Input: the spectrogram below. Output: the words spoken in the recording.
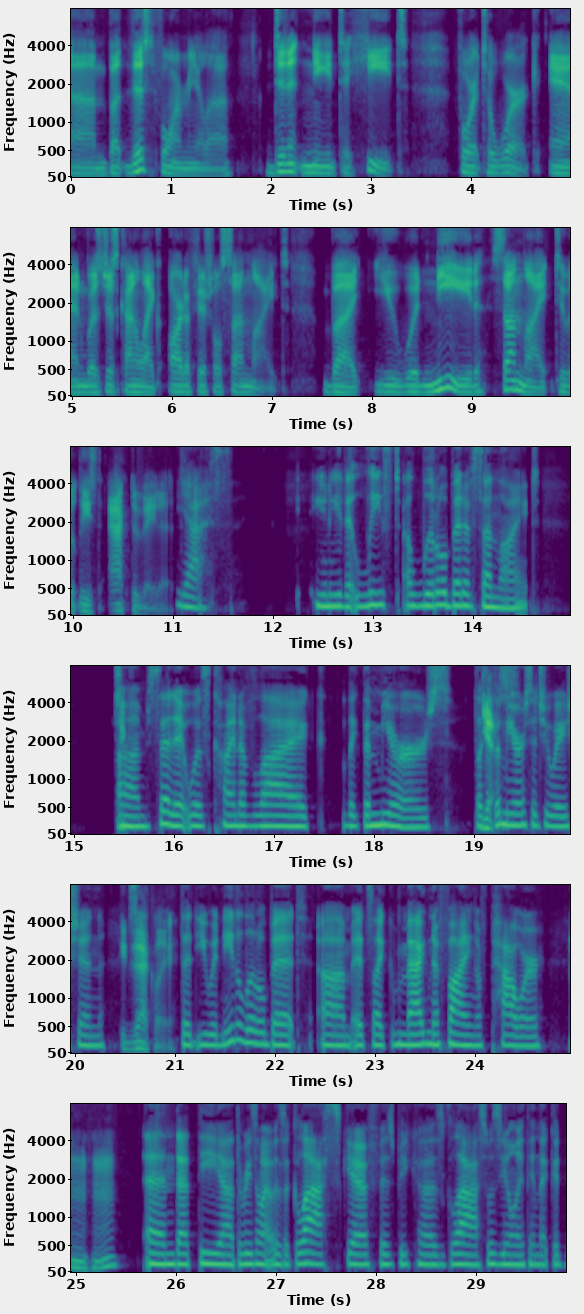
Um, but this formula didn't need to heat for it to work, and was just kind of like artificial sunlight. But you would need sunlight to at least activate it. Yes. You need at least a little bit of sunlight. Um, said it was kind of like like the mirrors, like Yes. the mirror situation Exactly. that you would need a little bit. Um, it's like magnifying of power, Mm-hmm. and that the uh, the reason why it was a glass skiff is because glass was the only thing that could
